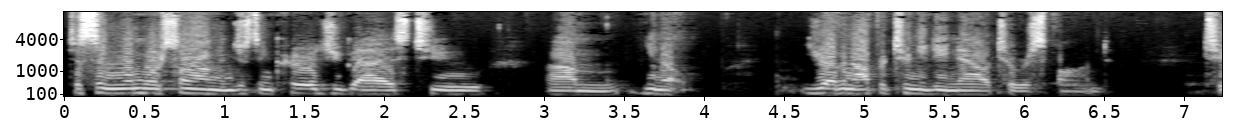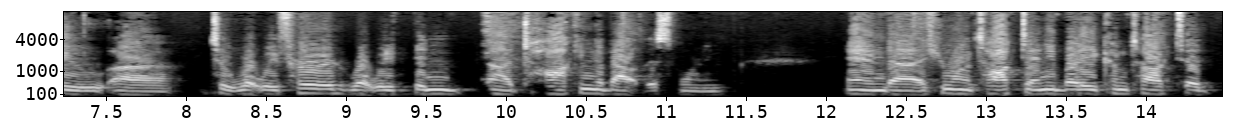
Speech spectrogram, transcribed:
to sing one more song and just encourage you guys to, um, you know, you have an opportunity now to respond to uh, to what we've heard, what we've been uh, talking about this morning. And uh, if you want to talk to anybody, come talk to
